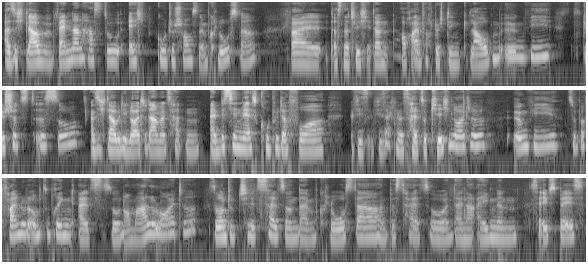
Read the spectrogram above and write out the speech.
Also ich glaube, wenn, dann hast du echt gute Chancen im Kloster, weil das natürlich dann auch einfach durch den Glauben irgendwie geschützt ist so. Also ich glaube, die Leute damals hatten ein bisschen mehr Skrupel davor, wie, wie sagt man das, halt so Kirchenleute irgendwie zu überfallen oder umzubringen als so normale Leute. So und du chillst halt so in deinem Kloster und bist halt so in deiner eigenen Safe Space.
